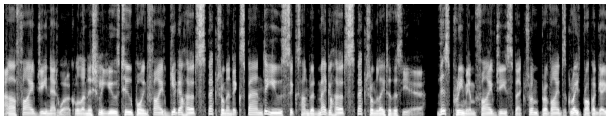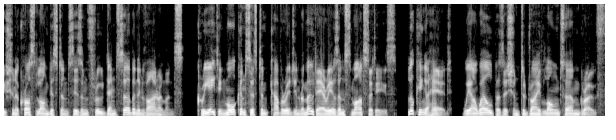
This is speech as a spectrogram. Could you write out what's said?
Our 5G network will initially use 2.5 GHz spectrum and expand to use 600 MHz spectrum later this year. This premium 5G spectrum provides great propagation across long distances and through dense urban environments, creating more consistent coverage in remote areas and smart cities. Looking ahead, we are well positioned to drive long-term growth,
